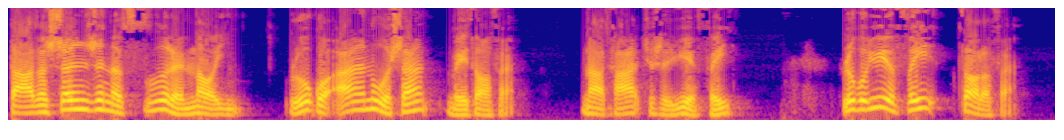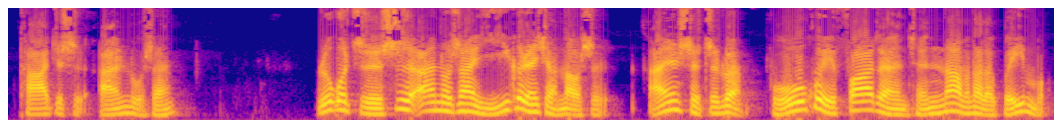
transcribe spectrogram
打着深深的私人烙印。如果安禄山没造反，那他就是岳飞；如果岳飞造了反，他就是安禄山。如果只是安禄山一个人想闹事，安史之乱不会发展成那么大的规模，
